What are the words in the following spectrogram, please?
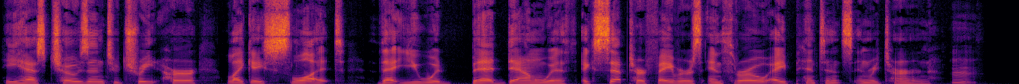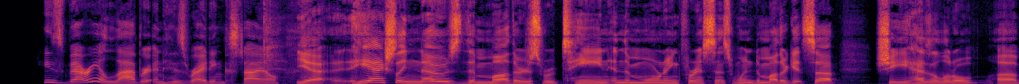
He has chosen to treat her like a slut that you would bed down with, accept her favors, and throw a pittance in return. Hmm. He's very elaborate in his writing style. Yeah, he actually knows the mother's routine in the morning. For instance, when the mother gets up, she has a little, uh,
